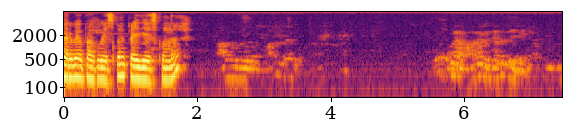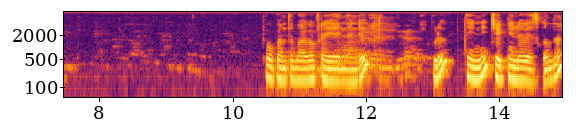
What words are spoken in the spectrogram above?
కరివేపాకు వేసుకొని ఫ్రై చేసుకుందాం. పోపు అంతా బాగా ఫ్రై అయిందండి. ఇప్పుడు దీన్ని చట్నీలో వేసుకుందాం.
